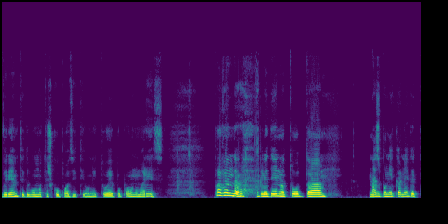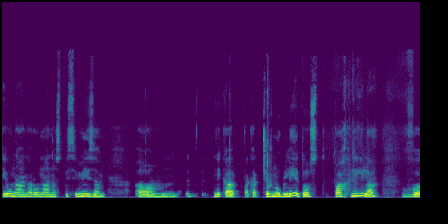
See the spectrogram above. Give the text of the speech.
verjamete, da bomo težko pozitivni. To je popolnoma res. Pa vendar, glede na to, da nas bo neka negativna naravnanost, pesimizem, um, neka taka črnogledost pahnila v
